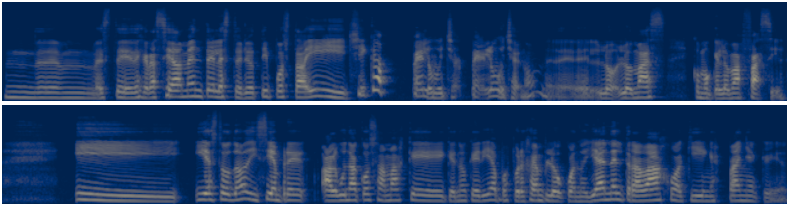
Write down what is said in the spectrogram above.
mm, em, este, desgraciadamente el estereotipo está ahí, chica, peluche, peluche, ¿no? Eh, lo, lo más, como que lo más fácil. Y, y esto, ¿no? Y siempre alguna cosa más que, que no quería, pues por ejemplo, cuando ya en el trabajo aquí en España, que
